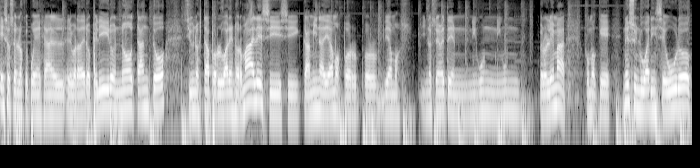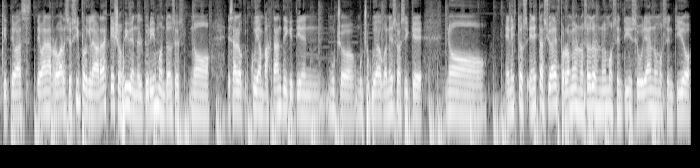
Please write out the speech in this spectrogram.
esos son los que pueden generar el, verdadero peligro, no tanto si uno está por lugares normales, si, si camina digamos por, por digamos y no se mete en ningún ningún problema, como que no es un lugar inseguro que te vas te van a robar sí o sí, porque la verdad es que ellos viven del turismo, entonces no es algo que cuidan bastante y que tienen mucho mucho cuidado con eso, así que no en estos en estas ciudades por lo menos nosotros no hemos sentido inseguridad, no hemos sentido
